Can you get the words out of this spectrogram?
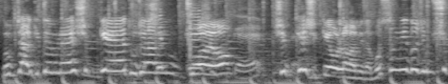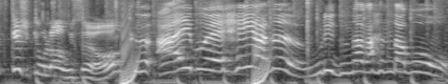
높지 않기 때문에 쉽게 도전하면 쉽게, 좋아요. 쉽게. 쉽게 쉽게 올라갑니다. 뭐 승리도 지금 쉽게 쉽게 올라가고 있어요. 그 아이브의 해야는 우리 누나가 한다고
